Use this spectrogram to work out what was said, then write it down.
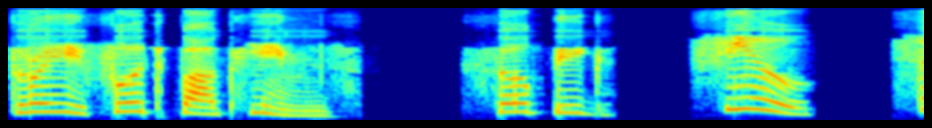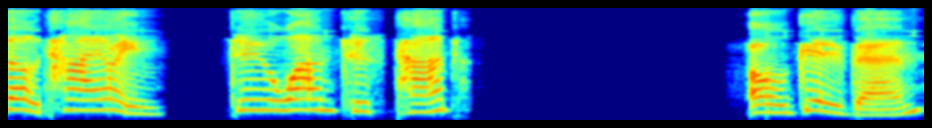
3 football teams. So big. Phew, so tiring. Do you want to start? Okay then.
